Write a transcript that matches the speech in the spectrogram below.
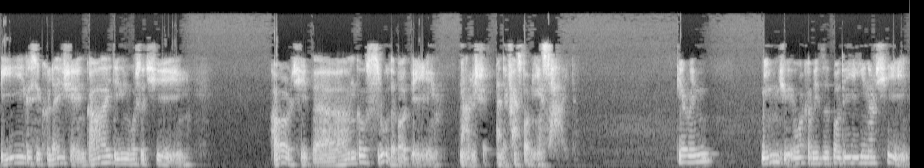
big circulation guide qi. Whole qi then goes through the body, nourish and transform inside. During Mingjue work with the body inner qi.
